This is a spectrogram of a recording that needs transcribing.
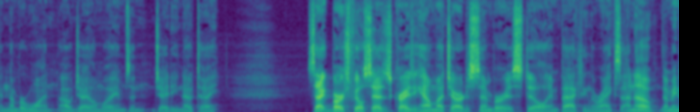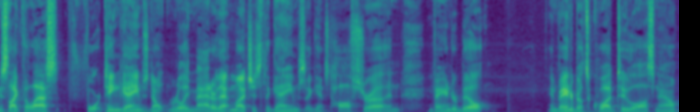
and number one. Oh, Jaylin Williams and J.D. Notae. Zach Birchfield says it's crazy how much our December is still impacting the ranks. I know. I mean, it's like the last 14 games don't really matter that much. It's the games against Hofstra and Vanderbilt. And Vanderbilt's quad two loss now.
